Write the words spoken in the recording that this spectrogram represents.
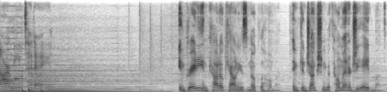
Army today. In Grady and Caddo counties in Oklahoma, in conjunction with Home Energy Aid Month,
